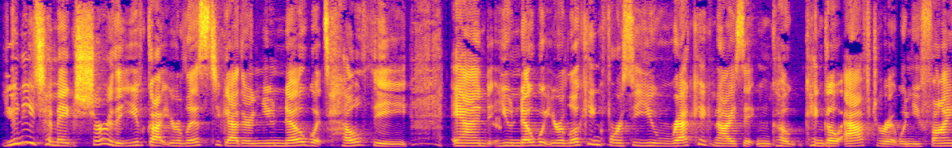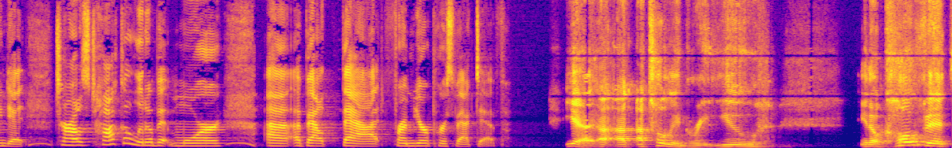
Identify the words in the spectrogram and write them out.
You need to make sure that you've got your list together and you know what's healthy and you know what you're looking for so you recognize it and co- can go after it when you find it. Charles, talk a little bit more uh, about that from your perspective. Yeah, I, I, I totally agree. You you know, COVID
